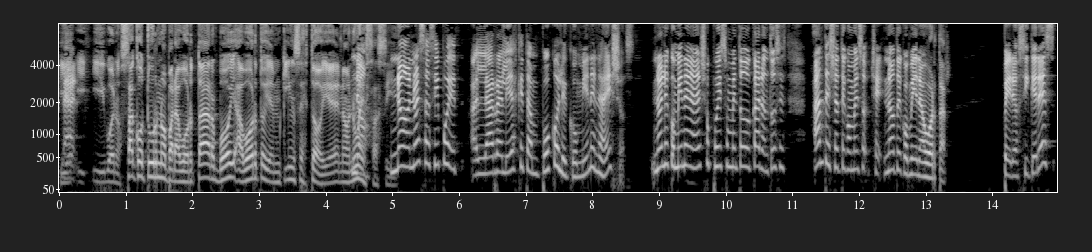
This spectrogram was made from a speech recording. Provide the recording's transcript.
claro. y- y, bueno, saco turno para abortar, voy, aborto y en 15 estoy, ¿eh? No, no, es así. No, no es así, porque la realidad es que tampoco le convienen a ellos. No le conviene a ellos, pues es un método caro. Entonces, antes ya te convenzo, che, no te conviene abortar. Pero si querés,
